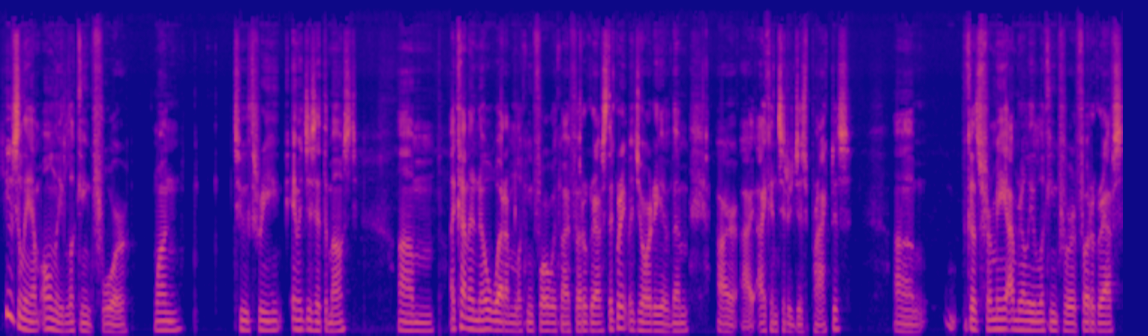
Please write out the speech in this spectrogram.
Usually, I'm only looking for one, two, three images at the most. Um, I kind of know what I'm looking for with my photographs. The great majority of them are I, I consider just practice, um, because for me, I'm really looking for photographs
